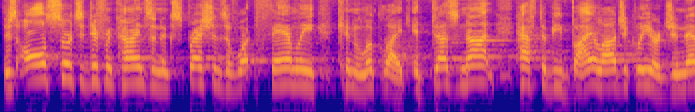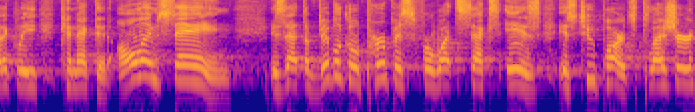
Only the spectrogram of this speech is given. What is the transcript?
There's all sorts of different kinds and expressions of what family can look like. It does not have to be biologically or genetically connected. All I'm saying is that the biblical purpose for what sex is is two parts pleasure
